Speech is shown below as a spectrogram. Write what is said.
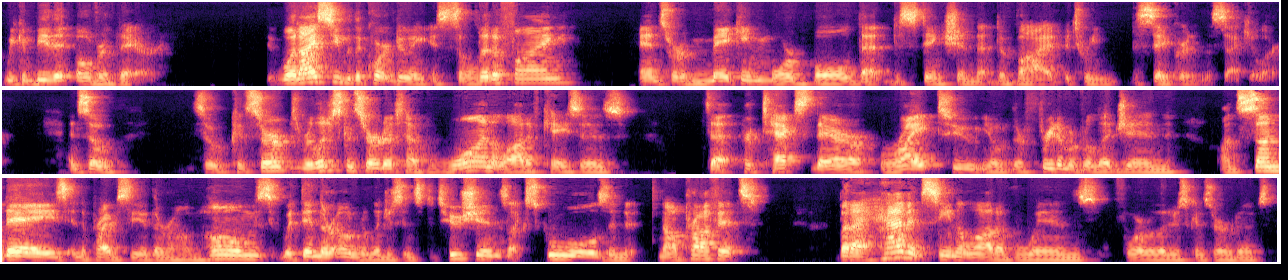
we can be that over there what I see with the court doing is solidifying and sort of making more bold that distinction, that divide between the sacred and the secular. And so, so conservatives, religious conservatives have won a lot of cases that protects their right to, you know, their freedom of religion on Sundays in the privacy of their own homes, within their own religious institutions like schools and nonprofits. But I haven't seen a lot of wins for religious conservatives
